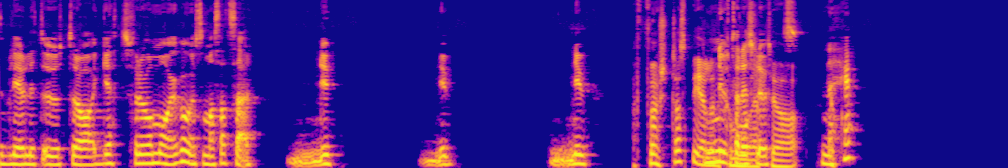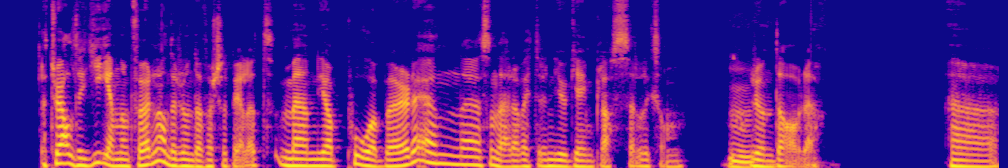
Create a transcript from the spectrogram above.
det blev lite utdraget. För det var många gånger som man satt så här, nu, nu, nu. Första spelet nu tar det slut. Jag... Nej. Jag tror jag aldrig genomförde en andra runda av första spelet. Men jag påbörjade en eh, sån där, vad heter det, New Game Plus eller liksom Mm. runda av det. Eh,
